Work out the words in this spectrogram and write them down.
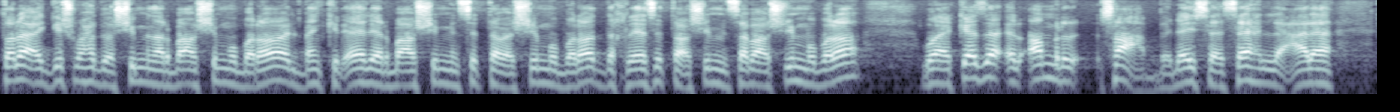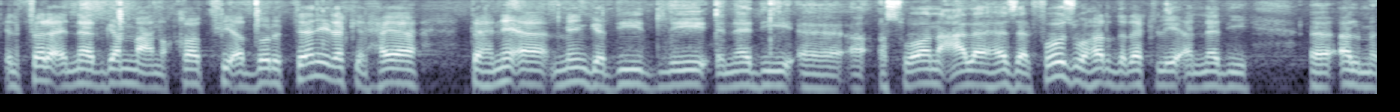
طلع الجيش 21 من 24 مباراة الاهلي 24 من 26 مباراة الداخلية 26 من 27 مباراة وهكذا الأمر صعب ليس سهل على الفرق إنها تجمع نقاط في الدور الثاني لكن الحقيقة تهنئة من جديد لنادي أسوان على هذا الفوز وهارد لك للنادي المصري.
